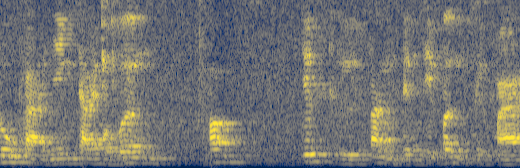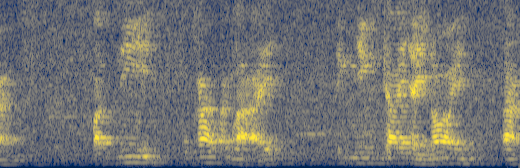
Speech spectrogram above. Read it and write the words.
ลูกหลานยิงใจบ่เบิ้ง เพราะยึดถือตั้นเป็นที่เปิ้งสืบมาปัดนี้ผู้ฆ่าทั้งหลายจึงยิงใจใหญ่น้อย ต่าง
